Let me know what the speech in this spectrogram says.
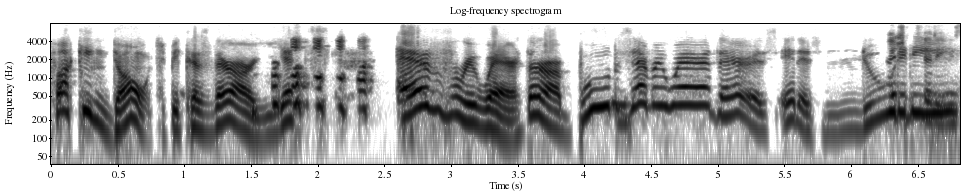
fucking don't because there are yets everywhere. There are boobs everywhere. There is it is nudity.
